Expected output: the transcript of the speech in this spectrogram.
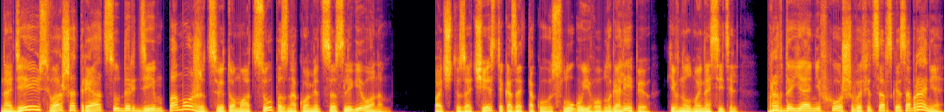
Надеюсь, ваш отряд, сударь Дим, поможет святому отцу познакомиться с легионом. Почту за честь оказать такую услугу его благолепию, кивнул мой носитель. Правда, я не вхож в офицерское собрание,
